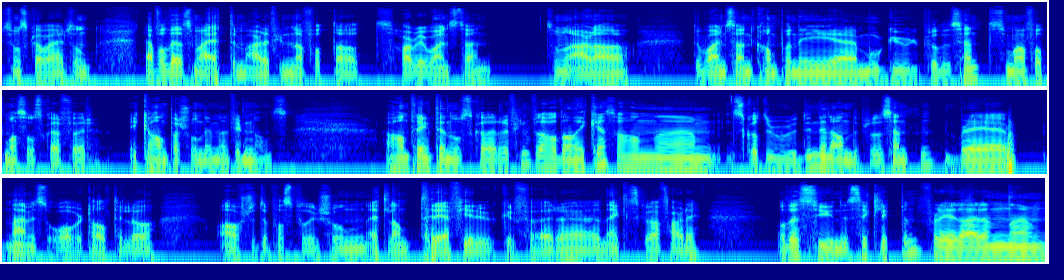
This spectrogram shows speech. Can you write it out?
Man skal være helt sånn Det er iallfall det som er ettermælet filmen har fått. da, At Harvey Weinstein, som er da The Weinstein Company-mogul-produsent, som har fått masse Oscar før, ikke han personlig, men filmen hans Han trengte en Oscar-film, for det hadde han ikke. Så han, Scott Rudin, den andre produsenten, ble nærmest overtalt til å avslutte postproduksjonen et eller annet tre-fire uker før uh, den egentlig skulle være ferdig. Og det synes i klippen, fordi det er en um,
